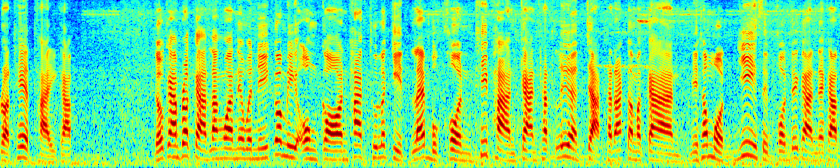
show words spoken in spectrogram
ประเทศไทยครับโดยการประกาศรางวัลในวันนี้ก็มีองค์กรภาคธุรกิจและบุคคลที่ผ่านการคัดเลือกจากคณะกรรมการมีทั้งหมด 20 คนด้วยกันนะครับ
